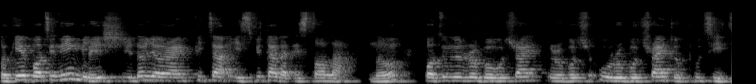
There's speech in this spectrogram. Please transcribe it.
Okay, but in English, you don't write Peter is Peter that is taller. No, but in the Robo will try Robo, oh, Robo try to put it.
